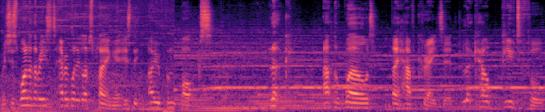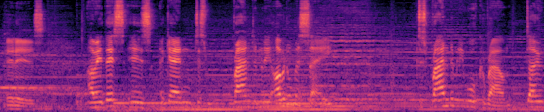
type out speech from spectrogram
which is one of the reasons everybody loves playing it, is the open box. Look at the world they have created. Look how beautiful it is. I mean, this is, again, just randomly, I would almost say, just randomly walk around, don't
